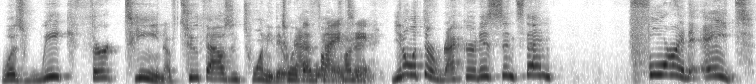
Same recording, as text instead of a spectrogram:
was week 13 of 2020. They were at 500. You know what their record is since then? Four and 8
